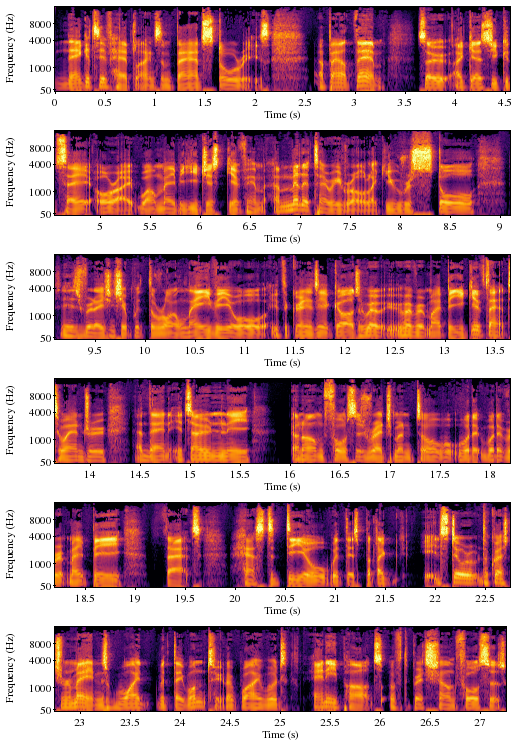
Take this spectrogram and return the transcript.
negative headlines and bad stories about them. So I guess you could say, all right, well, maybe you just give him a military role, like you restore his relationship with the Royal Navy or the Grenadier Guards, whoever, whoever it might be. You give that to Andrew, and then it's only an armed forces regiment or whatever it may be that has to deal with this. But like, it's still the question remains: why would they want to? Like, why would any part of the British Armed Forces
